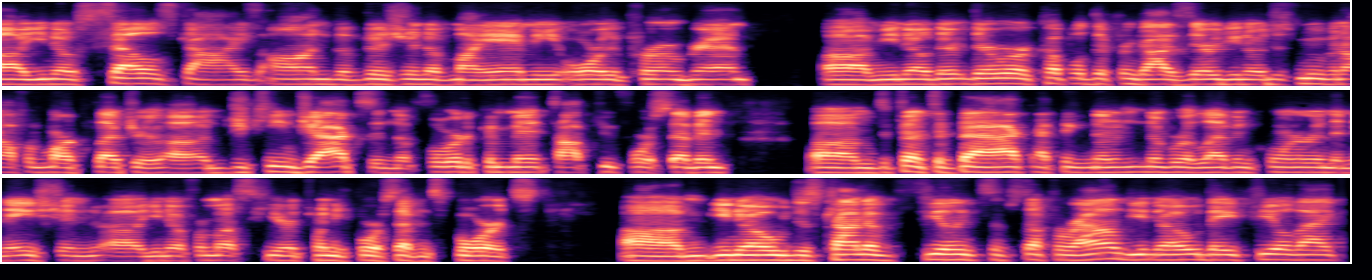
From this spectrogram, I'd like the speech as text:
uh, you know, sells guys on the vision of Miami or the program. Um, you know, there, there were a couple different guys there, you know, just moving off of Mark Fletcher, uh, Jakeem Jackson, the Florida commit, top 247 um, defensive back, I think number 11 corner in the nation, uh, you know, from us here at 24 7 Sports. Um, you know, just kind of feeling some stuff around, you know, they feel like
